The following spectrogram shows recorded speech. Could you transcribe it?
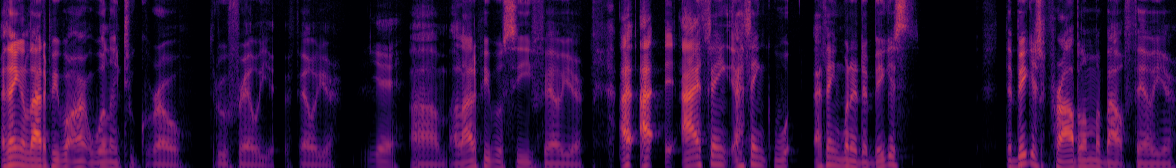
I think a lot of people aren't willing to grow through failure. Failure. Yeah, Um, a lot of people see failure. I, I, I think, I think, I think one of the biggest, the biggest problem about failure,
